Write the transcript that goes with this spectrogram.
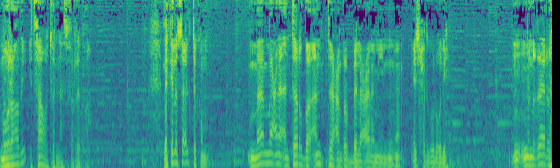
مو راضي؟ يتفاوتوا الناس في الرضا. لكن لو سألتكم ما معنى أن ترضى أنت عن رب العالمين؟ إيش حتقولوا لي؟ من غير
